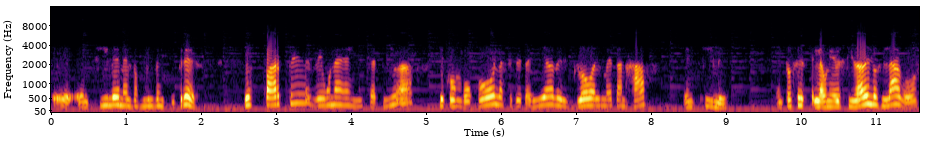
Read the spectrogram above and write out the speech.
en Chile en el 2023. Es parte de una iniciativa que convocó la Secretaría del Global Methane Hub en Chile. Entonces, la Universidad de los Lagos,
